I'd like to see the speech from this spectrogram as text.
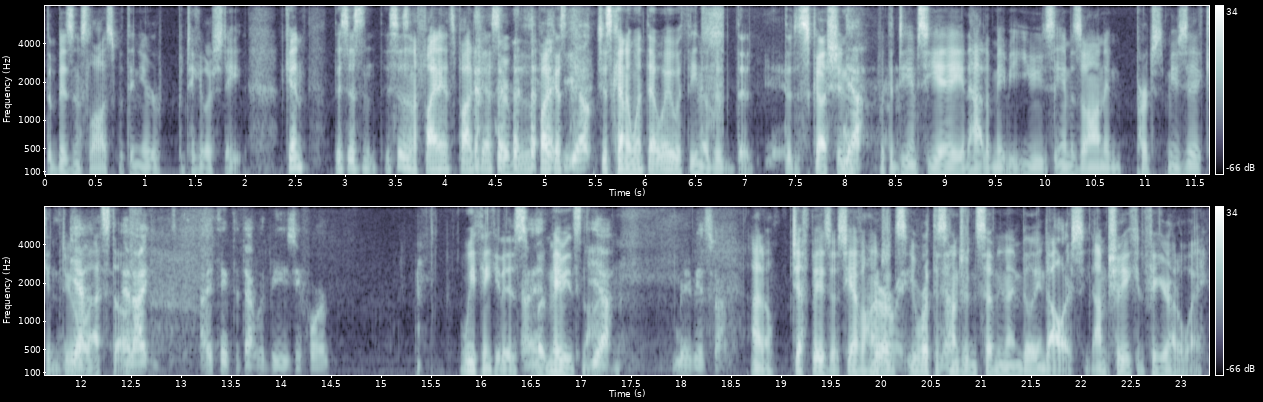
the business laws within your particular state. Again, this isn't this isn't a finance podcast or a business podcast. Yep. Just kind of went that way with you know the the, the discussion Yeah. with the DMCA and how to maybe use Amazon and purchase music and do yeah, all that stuff. and I, I think that that would be easy for him. we think it is, I- but maybe it's not. Yeah, maybe it's not. I don't know. Jeff Bezos, you have a hundred. You're worth this Yep. hundred and seventy nine billion dollars. I'm sure you can figure out a way.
